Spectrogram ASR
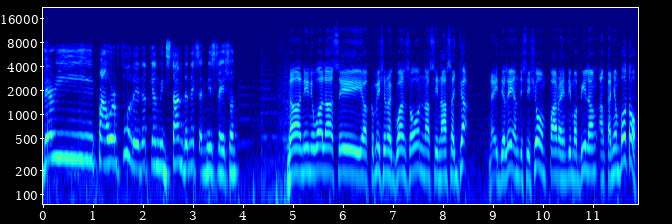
very powerful eh, that can withstand the next administration. Naniniwala si uh, Commissioner Guanzon na sinasadya na i-delay ang desisyon para hindi mabilang ang kanyang boto.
